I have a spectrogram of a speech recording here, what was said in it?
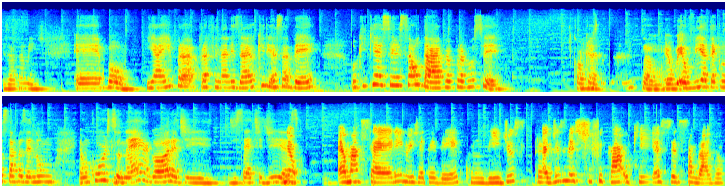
exatamente. É, bom, e aí, para finalizar, eu queria saber o que, que é ser saudável para você? Qual que é a sua definição? Eu, eu vi até que você está fazendo um, é um curso, né, agora de, de sete dias. Não, é uma série no IGTV com vídeos para desmistificar o que é ser saudável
